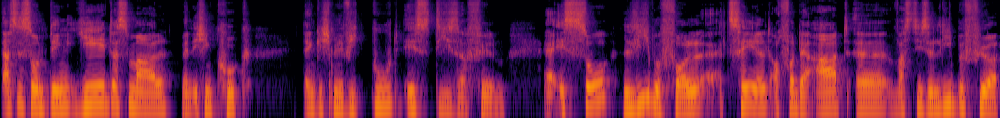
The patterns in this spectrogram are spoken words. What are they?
das ist so ein Ding, jedes Mal, wenn ich ihn gucke, denke ich mir, wie gut ist dieser Film. Er ist so liebevoll erzählt, auch von der Art, äh, was diese Liebe für,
